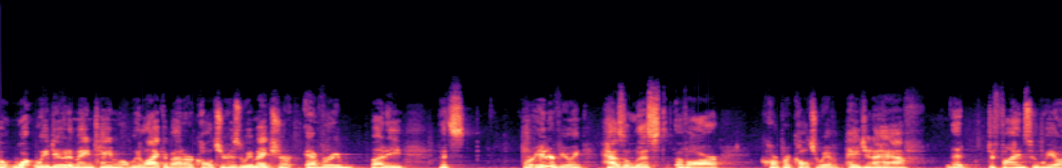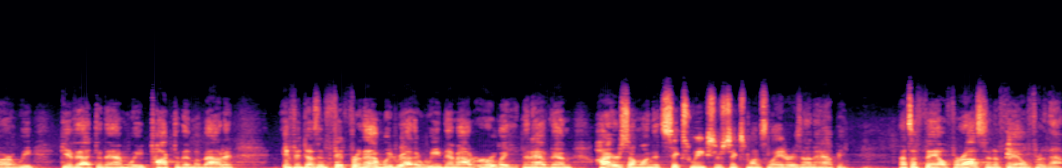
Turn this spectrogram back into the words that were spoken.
but what we do to maintain what we like about our culture is we make sure everybody that's we're interviewing has a list of our corporate culture. We have a page and a half that defines who we are. We give that to them. We talk to them about it. If it doesn't fit for them, we'd rather weed them out early than have them hire someone that six weeks or six months later is unhappy. That's a fail for us and a fail for them.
